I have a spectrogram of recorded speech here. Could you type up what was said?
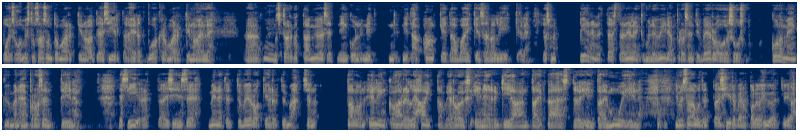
pois omistusasuntomarkkinoilta ja siirtää heidät vuokramarkkinoille. Hmm. Mutta se tarkoittaa myös, että niin kuin niitä, niitä hankkeita on vaikea saada liikkeelle. Jos me pienennettäisiin tämä 45 prosentin veroosuus 30 prosenttiin ja siirrettäisiin se menetetty verokertymä sen talon elinkaarelle haittaveroiksi energiaan tai päästöihin tai muihin, niin me saavutettaisiin hirveän paljon hyötyjä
